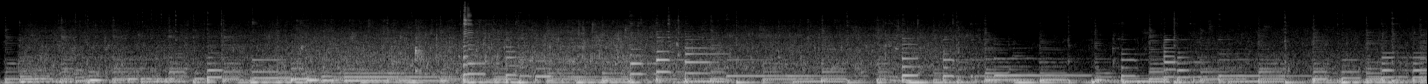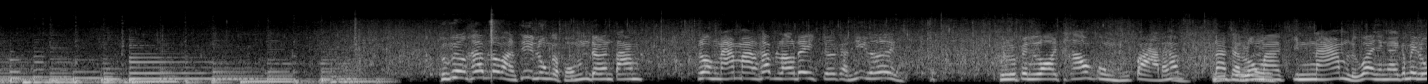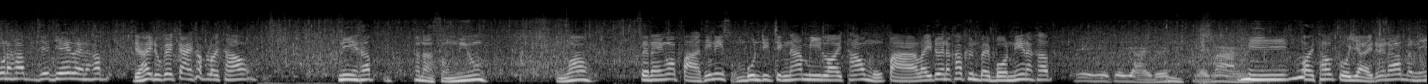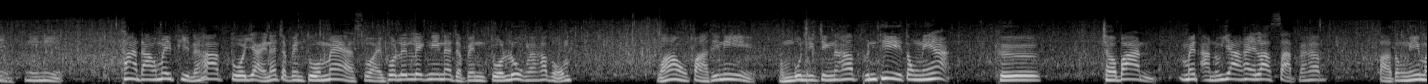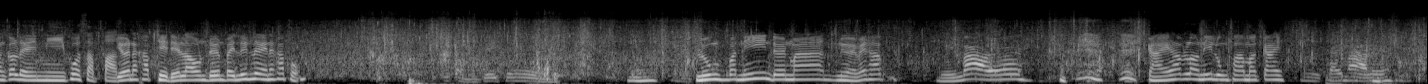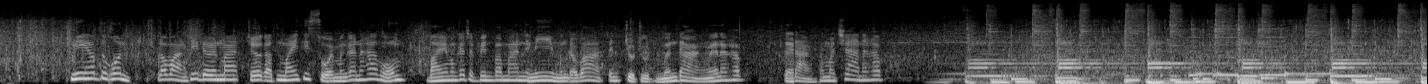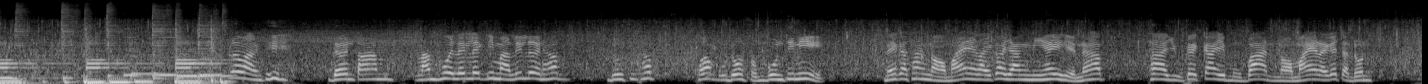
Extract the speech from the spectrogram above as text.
เพื่อนๆครับระหว่างที่ลุงกับผมเดินตามร่องน้ำมานะครับ เราได้เจอกันนี่เลย คือเป็นรอยเท้าของหมูป่านะครับ น่าจะลงมากินน้ำหรือว่ายังไงก็ไม่รู้นะครับ เยอะๆเลยนะครับ เดี๋ยวให้ดูใกล้ๆครับรอยเท้า นี่ครับ ขนาดสองนิ้วว้าวแสดงว่าป่าที่นี่สมบูรณ์จริงๆนะมีรอยเท้าหมูป่าอะไรด้วยนะครับ ขึ้นไปบนนี้นะครับนี่นี่ตัวใหญ่เลยใหญ่มาก มีรอยเท้าตัวใหญ่ด้วยนะครับอันนี้นี่นี่ถ้าเดาไม่ผิดนะครับตัวใหญ่น่าจะเป็นตัวแม่ส่วนไอ้พวกเล็กๆนี่น่าจะเป็นตัวลูกนะครับผม ว้าวป่าที่นี่สมบูรณ์จริง ๆ นะครับ พื้นที่ตรงเนี้ยคือชาวบ้านไม่อนุญาตให้ล่าสัตว์นะครับ ป่าตรงนี้มันก็เลยมีพวกสัตว์ป่าเยอะนะครับโอเคเดี๋ยวเราเดินไปเรื่อยๆนะครับผมต้องไปเจ้าอืมลุงวันนี้เดินมาเหนื่อยไหมครับเหนื่อยมากเลย ไกลครับเรานี่ลุงพามาไกลนี่ไกลมากเลย นี่ครับทุกคนระหว่างที่เดินมาเจอกับไม้ที่สวยเหมือนกันนะครับผม ใบมันก็จะเป็นประมาณนี้มีเหมือนกับว่าเป็นจุดๆเหมือนด่างเลยนะครับ แต่ด่างธรรมชาตินะครับ ระหว่างที่เดินตามลำห้วยเล็ก ๆ นี่มาเรื่อยๆนะครับ ดูสิครับความอุดมสมบูรณ์ที่นี่ แม้กระทั่งหน่อไม้อะไรก็ยังมีให้เห็นนะครับ ถ้าอยู่ใกล้ ๆ หมู่บ้านหน่อไม้อะไรก็จะโดน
